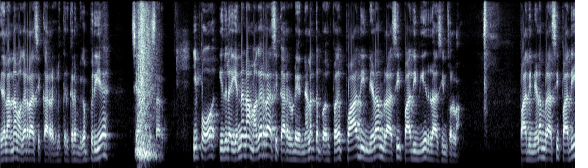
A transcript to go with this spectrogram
இதெல்லாம் தான் மகர ராசிக்காரர்களுக்கு இருக்கிற மிகப்பெரிய சேலஞ்சஸாக இருக்கும். இப்போது இதில் என்னென்னா மகர ராசிக்காரருடைய நிலத்தை பாதி நிலம் ராசி பாதி நீர் ராசின்னு சொல்லலாம். பாதி நிலம் ராசி பாதி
